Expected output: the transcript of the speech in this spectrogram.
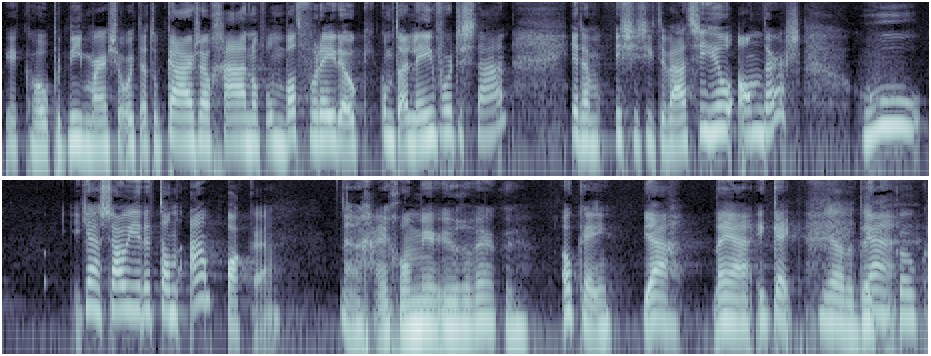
ik hoop het niet, maar als je ooit uit elkaar zou gaan. of om wat voor reden ook, je komt alleen voor te staan. Ja, dan is je situatie heel anders. Hoe ja, zou je het dan aanpakken? nou, dan ga je gewoon meer uren werken. Oké, Ja, nou ja, ik kijk, Ja, dat denk Ja. ik ook.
